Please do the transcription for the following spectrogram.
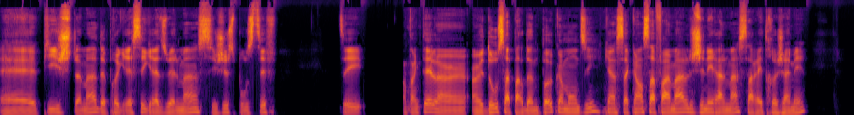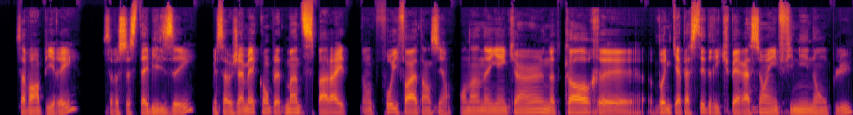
Euh, puis justement, de progresser graduellement, c'est juste positif. sais, en tant que tel, un, dos, ça pardonne pas, comme on dit. Quand ça commence à faire mal, généralement, ça n'arrêtera jamais. Ça va empirer, ça va se stabiliser, mais ça va jamais complètement disparaître. Donc, il faut y faire attention. On en a rien qu'un. Notre corps n'a euh, pas une capacité de récupération infinie non plus.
